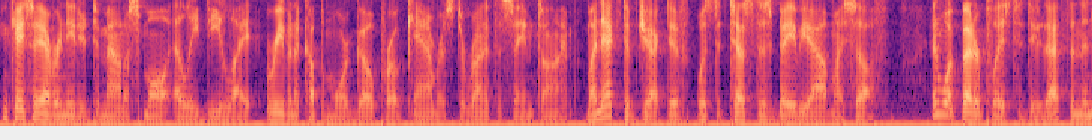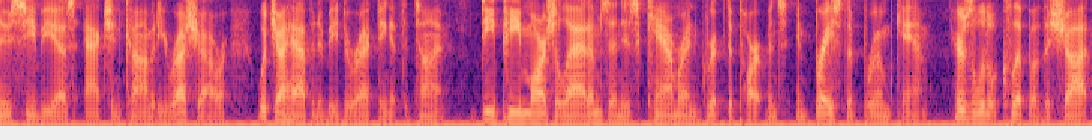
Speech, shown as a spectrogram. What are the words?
in case I ever needed to mount a small LED light or even a couple more GoPro cameras to run at the same time. My next objective was to test this baby out myself. And what better place to do that than the new CBS action comedy Rush Hour, which I happened to be directing at the time. DP Marshall Adams and his camera and grip departments embraced the broom cam. Here's a little clip of the shot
